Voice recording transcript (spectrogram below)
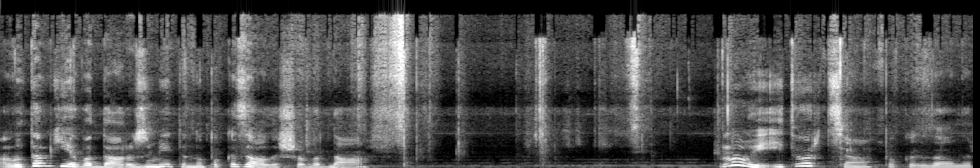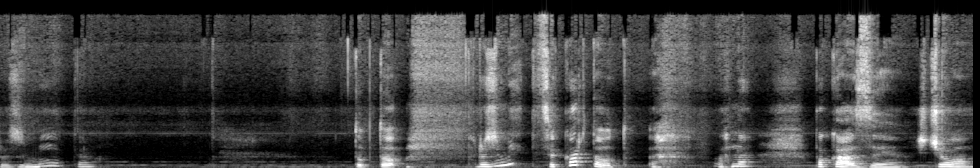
Але там є вода, розумієте? Ну, показали, що вода. Ну, і, і творця показали, розумієте? Тобто, розумієте, ця карта, от, вона показує, що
